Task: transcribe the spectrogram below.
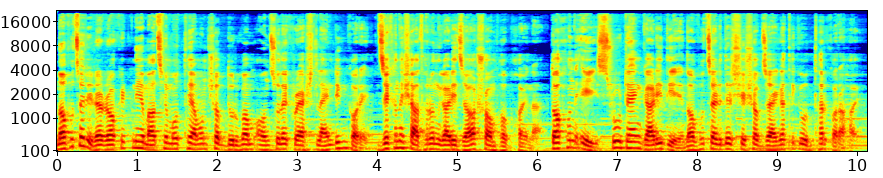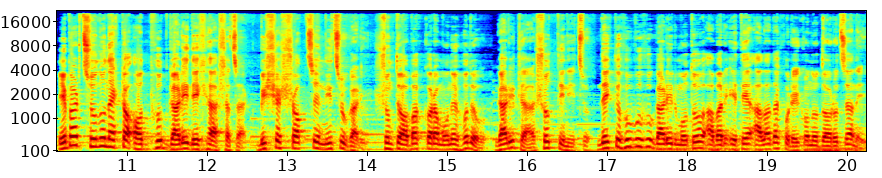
নভোচারীরা রকেট নিয়ে মাঝে মধ্যে এমন সব দুর্গম অঞ্চলে ক্র্যাশ ল্যান্ডিং করে, যেখানে সাধারণ গাড়ি যাওয়া সম্ভব হয় না। তখন এই স্ক্রু ট্যাঙ্ক গাড়ি দিয়ে নভোচারীদের সেসব জায়গা থেকে উদ্ধার করা হয়। এবার চলুন একটা অদ্ভুত গাড়ি দেখে আসা যাক। বিশ্বের সবচেয়ে নিচু গাড়ি। শুনতে অবাক করা মনে হলেও গাড়িটা সত্যি নিচু। দেখতে হুবহু গাড়ির মতো, আবার এতে আলাদা করে কোনো দরজা নেই।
